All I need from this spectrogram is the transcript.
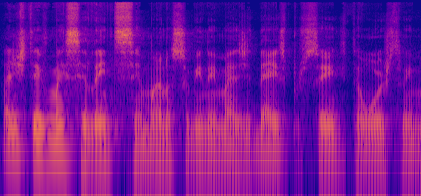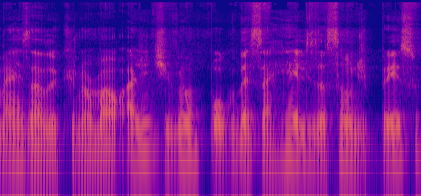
a gente teve uma excelente semana, subindo em mais de 10%, então hoje também mais nada do que o normal. A gente vê um pouco dessa realização de preço,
